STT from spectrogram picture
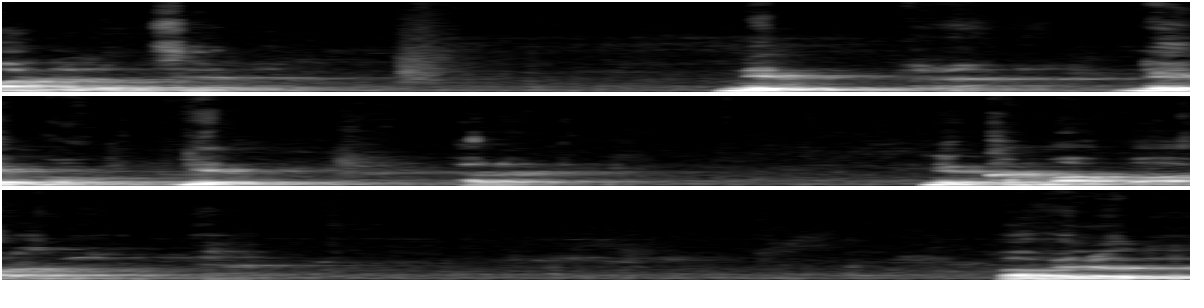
မာနလုံးစင်နိနေမောနိဟာလိုက် နိခမပါရမီဘာဖြစ်လို့သူ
